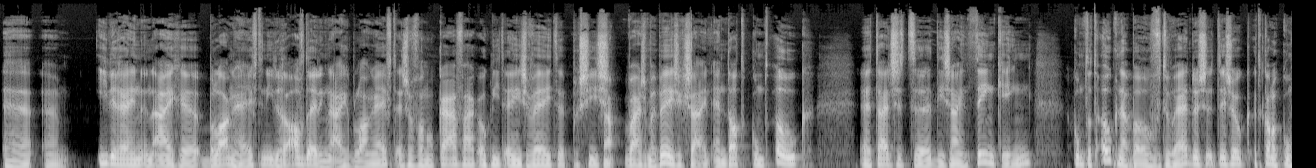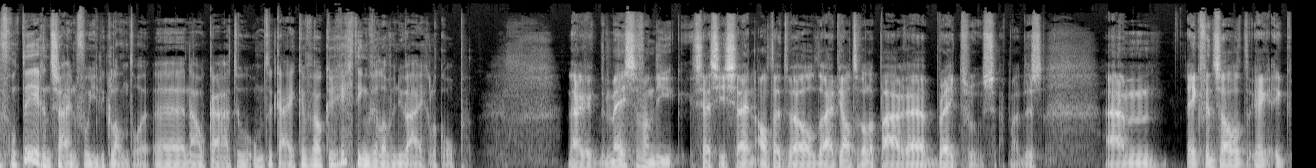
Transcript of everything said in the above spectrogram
um, iedereen een eigen belang heeft en iedere afdeling een eigen belang heeft. En ze van elkaar vaak ook niet eens weten precies ja. waar ze mee bezig zijn. En dat komt ook tijdens het design thinking komt dat ook naar boven toe. Hè? Dus het, is ook, het kan ook confronterend zijn voor jullie klanten naar elkaar toe om te kijken welke richting willen we nu eigenlijk op. Nou, kijk, de meeste van die sessies zijn altijd wel, daar heb je altijd wel een paar uh, breakthroughs. Zeg maar. Dus um, ik vind zelf, kijk, ik,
